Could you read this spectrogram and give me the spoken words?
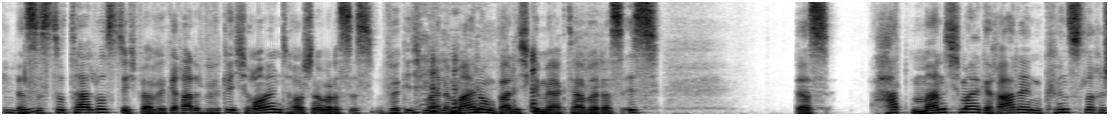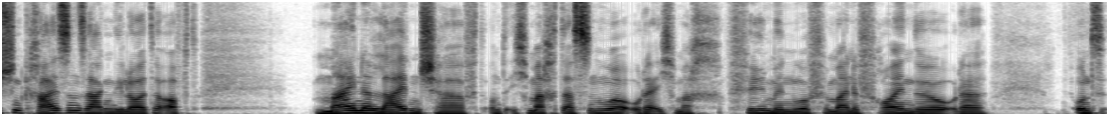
Mhm. Das ist total lustig, weil wir gerade wirklich Rollen tauschen, aber das ist wirklich meine Meinung, weil ich gemerkt habe, das ist, das hat manchmal, gerade in künstlerischen Kreisen, sagen die Leute oft, meine Leidenschaft und ich mache das nur oder ich mache Filme nur für meine Freunde oder und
